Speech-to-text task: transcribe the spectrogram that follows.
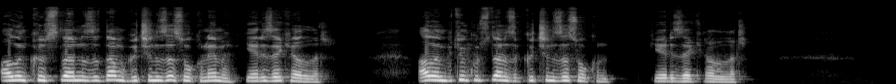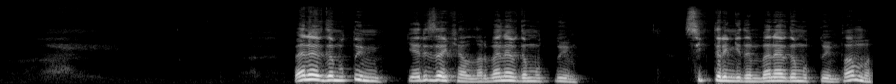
Alın kurslarınızı da mı gıçınıza sokun he mi? Geri zekalılar. Alın bütün kurslarınızı gıçınıza sokun. Geri zekalılar. Ben evde mutluyum. Geri zekalılar. Ben evde mutluyum. Siktirin gidin. Ben evde mutluyum. Tamam mı?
